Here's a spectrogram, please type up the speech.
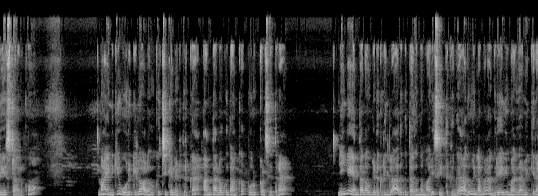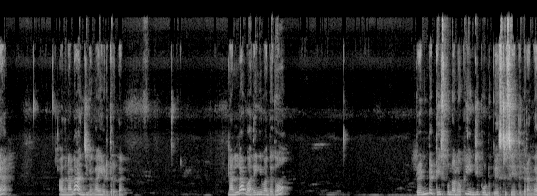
டேஸ்ட்டாக இருக்கும். நான் இன்றைக்கி ஒரு கிலோ அளவுக்கு சிக்கன் எடுத்திருக்கேன். அந்த அளவுக்கு தாங்க பொருட்கள் சேர்த்துறேன். நீங்கள் எந்த அளவுக்கு எடுக்கிறீங்களோ அதுக்கு தகுந்த மாதிரி சேர்த்துக்குங்க. அதுவும் இல்லாமல் நான் கிரேவி மாதிரி தான் வைக்கிறேன். அதனால் அஞ்சு வெங்காயம் எடுத்திருக்கேன். நல்லா வதங்கி வந்ததும் ரெண்டு டீஸ்பூன் அளவுக்கு இஞ்சி பூண்டு பேஸ்ட்டு சேர்த்துக்கிறேங்க.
